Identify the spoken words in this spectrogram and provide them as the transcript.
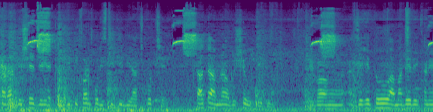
সারা দেশে যে একটা ভীতিকর পরিস্থিতি বিরাজ করছে তাতে আমরা অবশ্যই উদ্বিগ্ন। এবং যেহেতু আমাদের এখানে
